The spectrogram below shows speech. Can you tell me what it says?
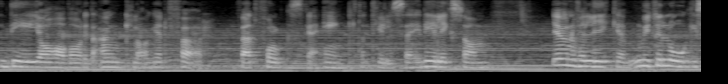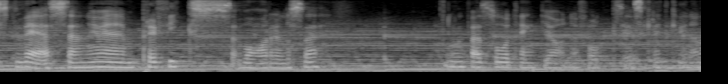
det jag har varit anklagad för. För att folk ska enkelt ta till sig. Det är liksom, jag är ungefär lika mytologiskt väsen. Jag är en prefixvarelse. Ungefär så tänker jag när folk säger skelettkvinnan.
